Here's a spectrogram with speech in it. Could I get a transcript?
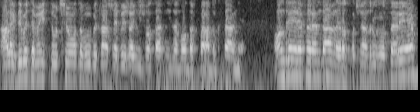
ale gdyby to miejsce utrzymał, to byłby znacznie wyżej niż w ostatnich zawodach, paradoksalnie. Andrzej Referendalny rozpoczyna drugą serię.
